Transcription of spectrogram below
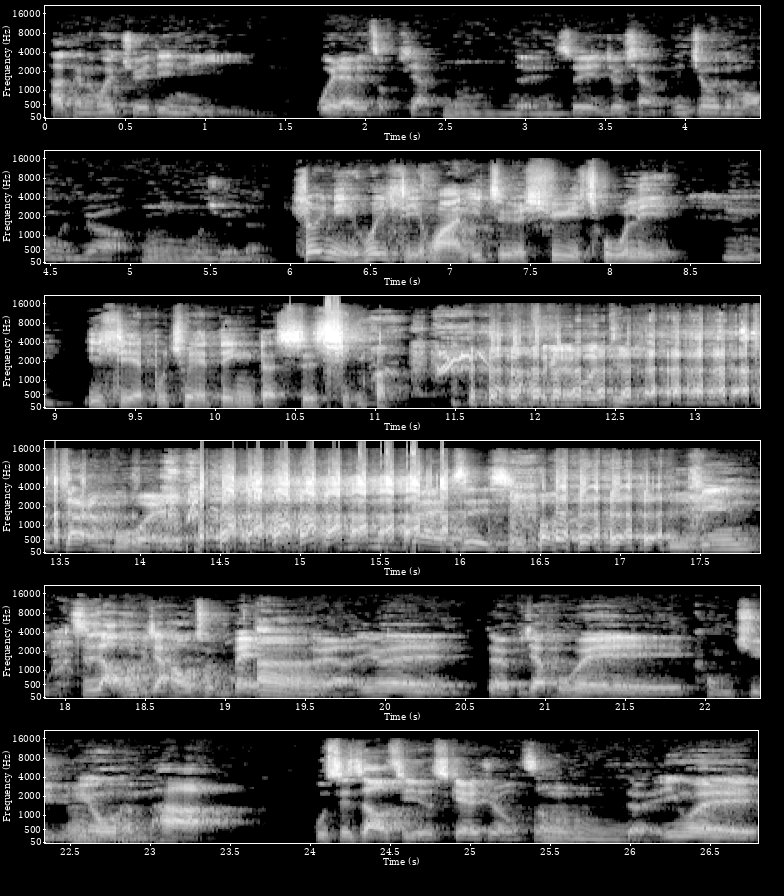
它可能会决定你未来的走向。嗯，对，所以你就想 enjoy the moment 就好。嗯我觉得，所以你会喜欢一直去处理嗯，一些不确定的事情吗？这个问题当然不会，当然是希望已经知道会比较好准备。嗯对啊，因为对比较不会恐惧，因为我很怕不是照自己的 schedule 走。嗯，对，因为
